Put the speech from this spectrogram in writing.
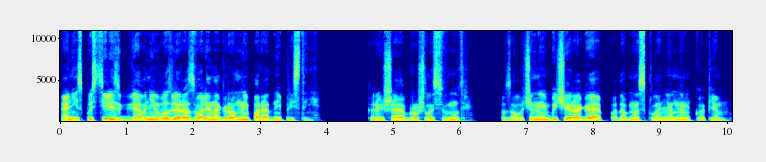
Они спустились к гавани возле развалин огромной парадной пристани. Крыша обрушилась внутрь. Позолоченные бычьи рога, подобно склоненным копьям,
